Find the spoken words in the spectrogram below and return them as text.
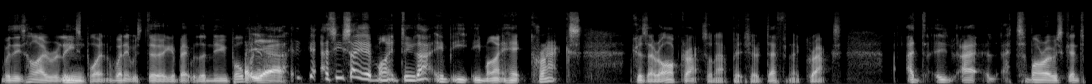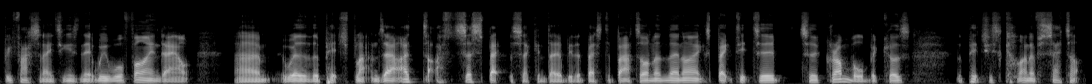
with his high release mm. point when it was doing a bit with a new ball. But yeah, as you say, it might do that. He, he might hit cracks because there are cracks on that pitch. There are definite cracks. I, I, tomorrow is going to be fascinating, isn't it? We will find out um, whether the pitch flattens out. I, I, suspect the second day will be the best to bat on, and then I expect it to to crumble because the pitch is kind of set up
